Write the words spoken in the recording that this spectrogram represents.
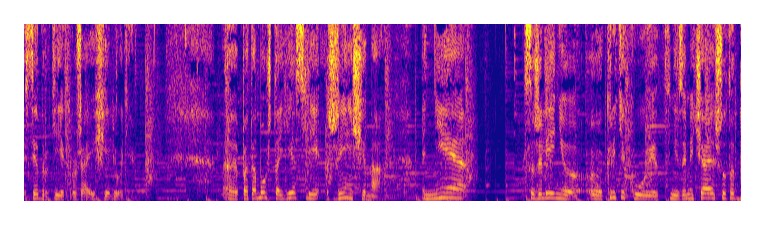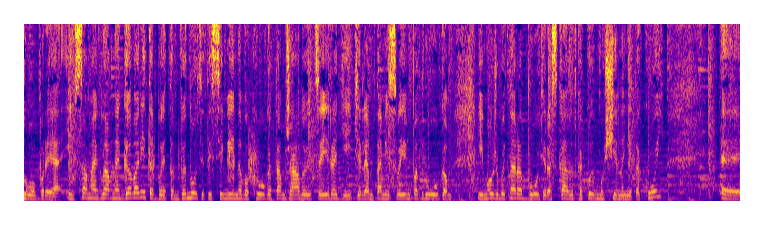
все другие окружающие люди. Потому что если женщина не к сожалению, э, критикует, не замечает что-то доброе, и самое главное, говорит об этом, выносит из семейного круга, там жалуется и родителям, там и своим подругам, и, может быть, на работе рассказывает, какой мужчина не такой, э,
